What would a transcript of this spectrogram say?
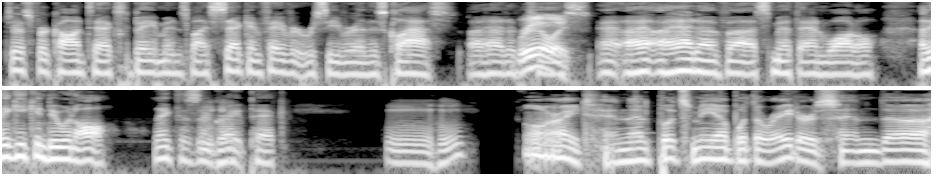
Just for context, Bateman's my second favorite receiver in this class. Ahead of really Chase, ahead of uh, Smith and Waddle. I think he can do it all. I think this is a mm-hmm. great pick. Mm-hmm. All right, and that puts me up with the Raiders, and uh,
